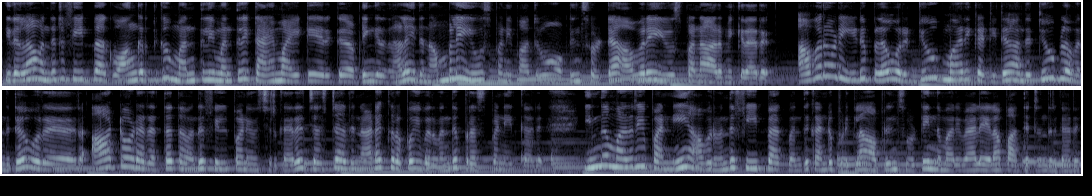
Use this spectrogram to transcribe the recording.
இதெல்லாம் வந்துட்டு ஃபீட்பேக் வாங்குறதுக்கு மந்த்லி மந்த்லி டைம் ஆகிட்டே இருக்கு. அப்படிங்கிறதுனால இதை நம்மளே யூஸ் பண்ணி பார்த்துருவோம் அப்படின்னு சொல்லிட்டு அவரே யூஸ் பண்ண ஆரம்பிக்கிறாரு. அவரோட இடுப்பில் ஒரு டியூப் மாதிரி கட்டிட்டு அந்த டியூப்ல வந்துட்டு ஒரு ஆட்டோட ரத்தத்தை வந்து ஃபில் பண்ணி வச்சிருக்காரு. ஜஸ்ட் அது நடக்கிறப்போ இவர் வந்து ப்ரெஸ் பண்ணியிருக்காரு. இந்த மாதிரி பண்ணி அவர் வந்து ஃபீட்பேக் வந்து கண்டுபிடிக்கலாம் அப்படின்னு சொல்லிட்டு இந்த மாதிரி வேலையெல்லாம் பார்த்துட்டு இருந்திருக்காரு.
